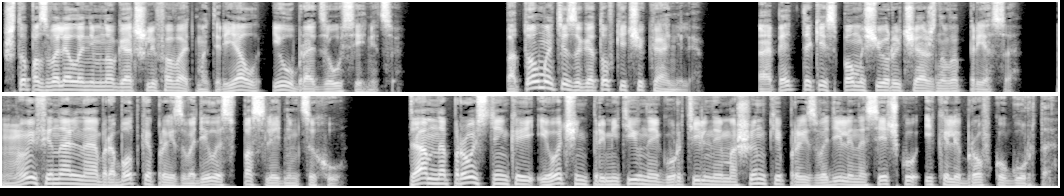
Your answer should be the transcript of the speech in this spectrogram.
что позволяло немного отшлифовать материал и убрать заусеницы. Потом эти заготовки чеканили, опять-таки с помощью рычажного пресса. Ну и финальная обработка производилась в последнем цеху. Там на простенькой и очень примитивной гуртильной машинке производили насечку и калибровку гурта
